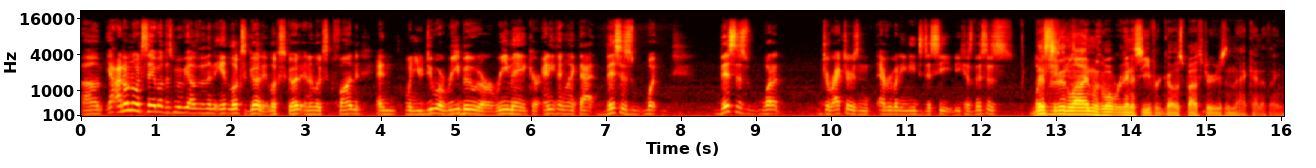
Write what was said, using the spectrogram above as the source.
Um, yeah, I don't know what to say about this movie other than it looks good. It looks good and it looks fun. And when you do a reboot or a remake or anything like that, this is what this is what directors and everybody needs to see because this is This is in be. line with what we're going to see for Ghostbusters and that kind of thing.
